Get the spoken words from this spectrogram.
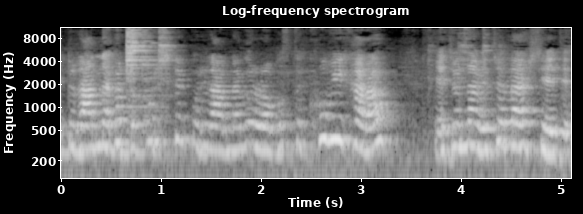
একটু রান্নাঘরটা পরিষ্কার করি, রান্নাঘরের অবস্থা খুবই খারাপ। এই জন্য আমি চলে আসছি যে।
